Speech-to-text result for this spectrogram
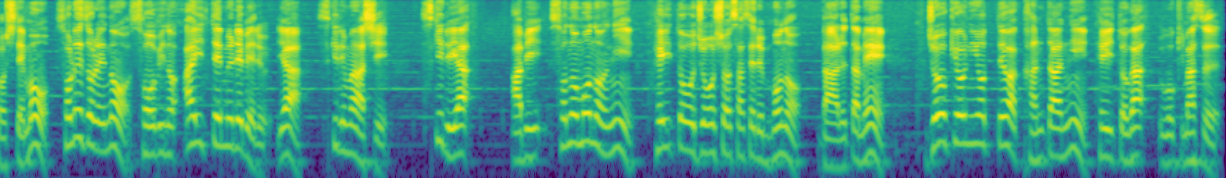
としてもそれぞれの装備のアイテムレベルやスキル回しスキルや浴びそのものにヘイトを上昇させるものがあるため状況によっては簡単にヘイトが動きます。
